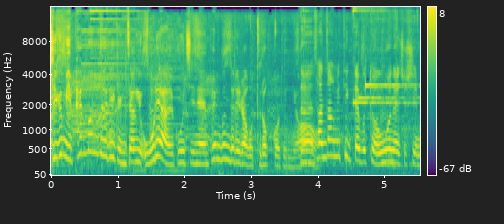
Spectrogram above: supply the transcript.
지금 이 팬분들이 굉장히 오래 알고 지낸 팬분들이라고 들었거든요. 네, 산장 미팅 때부터 응원해 주신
